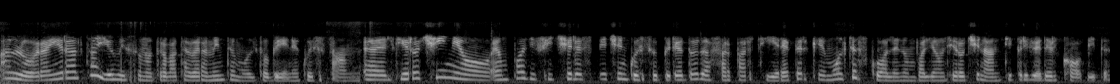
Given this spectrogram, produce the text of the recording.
Allora, in realtà io mi sono trovata veramente molto bene quest'anno. Eh, il tirocinio è un po' difficile, specie in questo periodo, da far partire perché molte scuole non vogliono tirocinanti per via del Covid.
